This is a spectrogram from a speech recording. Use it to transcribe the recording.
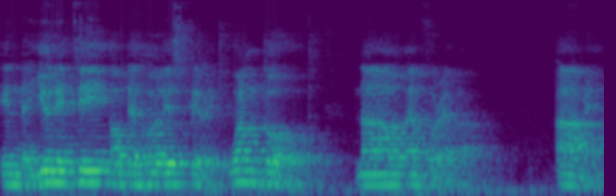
in the unity of the Holy Spirit, one God, now and forever. Amen.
